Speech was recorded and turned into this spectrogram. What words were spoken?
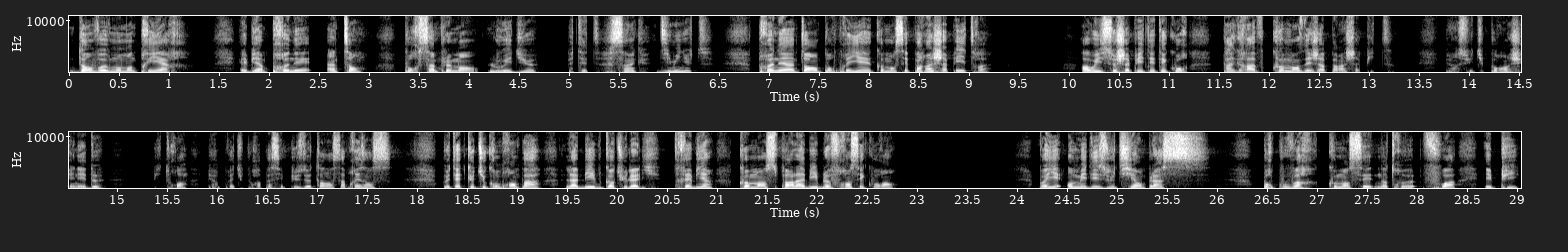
dans vos moments de prière, eh bien, prenez un temps pour simplement louer Dieu, peut-être 5, 10 minutes. Prenez un temps pour prier, commencez par un chapitre. Ah oui, ce chapitre était court, pas grave, commence déjà par un chapitre. Puis ensuite, tu pourras enchaîner deux, puis trois, puis après, tu pourras passer plus de temps dans sa présence. Peut-être que tu ne comprends pas la Bible quand tu la lis. Très bien, commence par la Bible français courant. Vous voyez, on met des outils en place pour pouvoir commencer notre foi et puis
